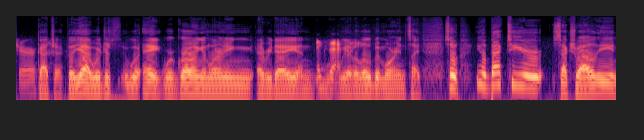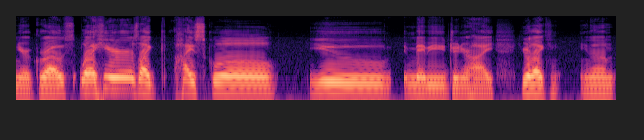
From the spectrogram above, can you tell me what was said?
sure. Gotcha. But yeah, we're just we're, hey, we're growing and learning every day, and w- we have a little bit more insight. So you know, back to your sexuality and your growth. What I hear is like high school, you maybe junior high, you're like, you know, I'm,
